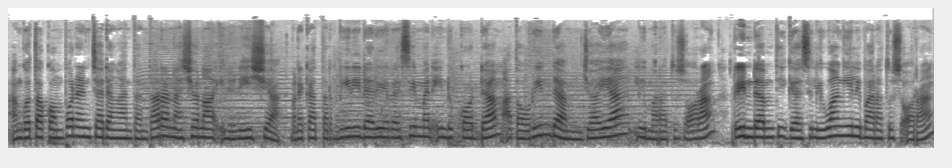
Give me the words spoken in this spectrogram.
anggota komponen cadangan Tentara Nasional Indonesia. Mereka terdiri dari resim Resimen Induk Kodam atau Rindam Jaya 500 orang, Rindam 3 Siliwangi 500 orang,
